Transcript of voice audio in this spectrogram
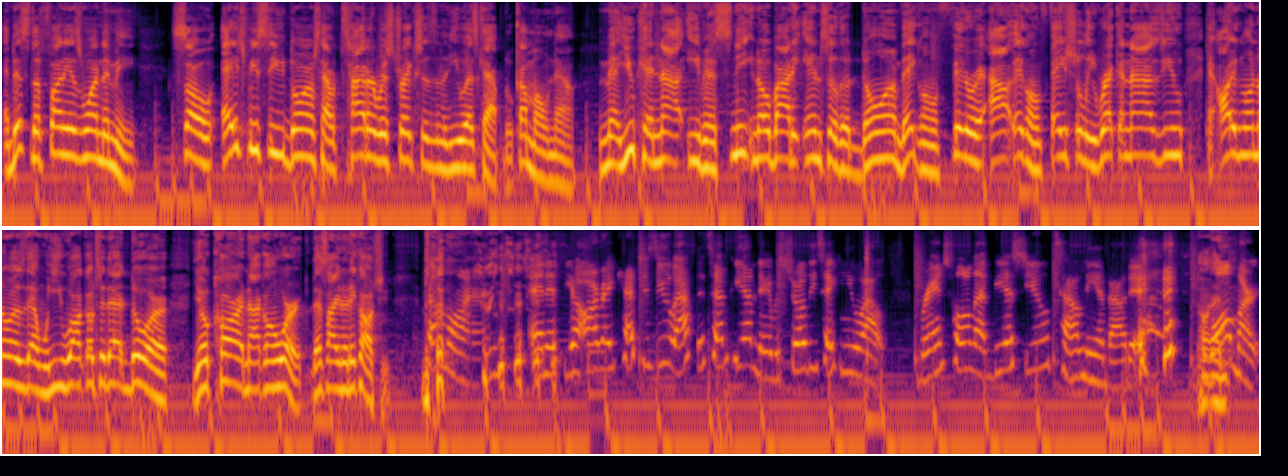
And this is the funniest one to me. So HBCU dorms have tighter restrictions in the U.S. Capitol. Come on now man, you cannot even sneak nobody into the dorm. They gonna figure it out. They gonna facially recognize you, and all you gonna know is that when you walk up to that door, your card not gonna work. That's how you know they caught you. Come on. and if your RA catches you after 10 p.m., they were surely taking you out. Branch Hall at VSU, tell me about it. oh, Walmart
